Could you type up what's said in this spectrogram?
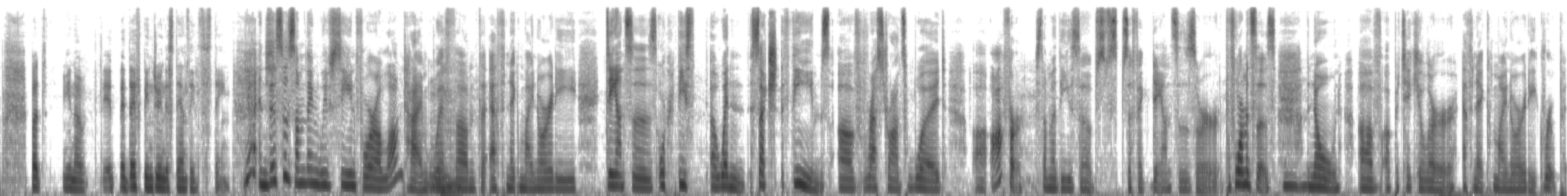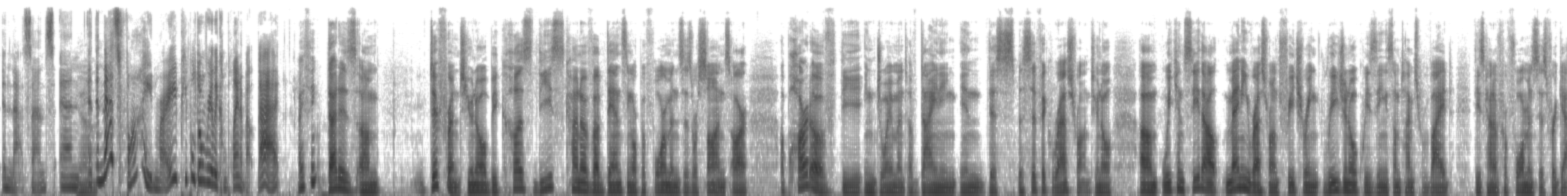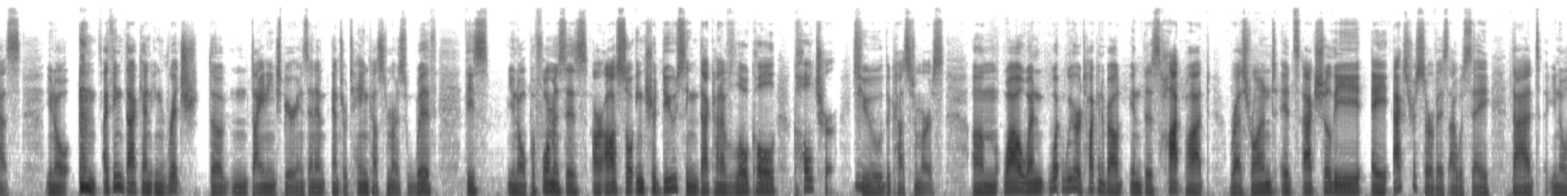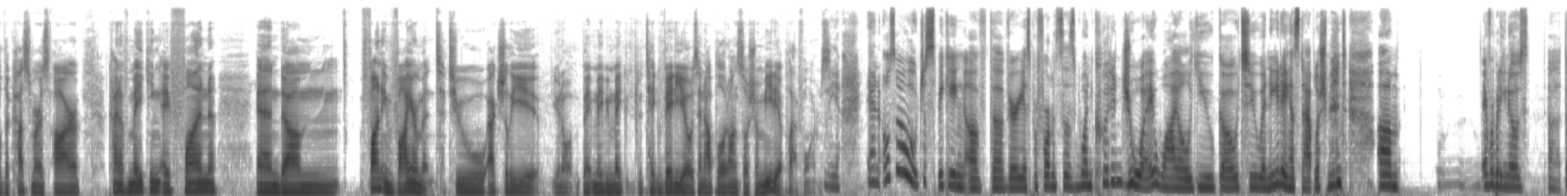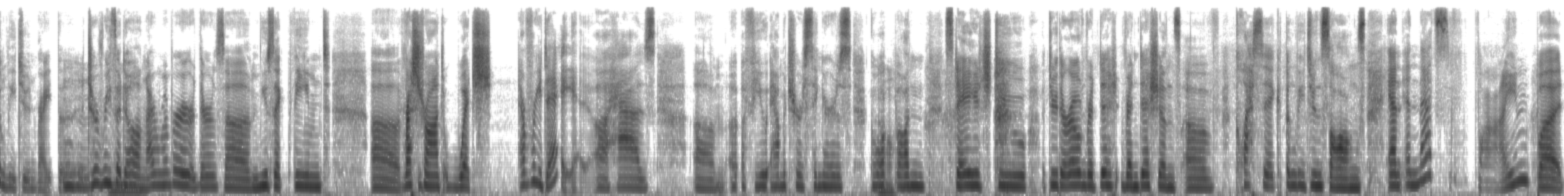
but you know, it, it- they've been doing this dancing thing. Yeah, and this is something we've seen for a long time with um, the ethnic minority dances or these. Uh, when such themes of restaurants would uh, offer some of these uh, specific dances or performances known of a particular ethnic minority group in that sense, and, Yeah. and and that's fine, right? People don't really complain about that. I think that is um, different, you know, because these kind of uh, dancing or performances or songs are a part of the enjoyment of dining in this specific restaurant. You know, um, we can see that many restaurants featuring regional cuisine sometimes provide these kind of performances for guests. You know, I think that can enrich the mm, dining experience and entertain customers with these you know performances are also introducing that kind of local culture to the customers um, while when what we are talking about in this hot pot restaurant it's actually a extra service i would say that you know the customers are kind of making a fun and um, fun environment to actually you know maybe make take videos and upload on social media platforms Yeah. And also, just speaking of the various performances one could enjoy while you go to an eating establishment, um, everybody knows. Uh, Deng Lijun, right? The, Teresa Deng. I remember there's a music themed uh, restaurant which every day uh, has um, a, a few amateur singers go up on stage to do their own rendi- renditions of classic Deng Lijun songs, and and that's fine, but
